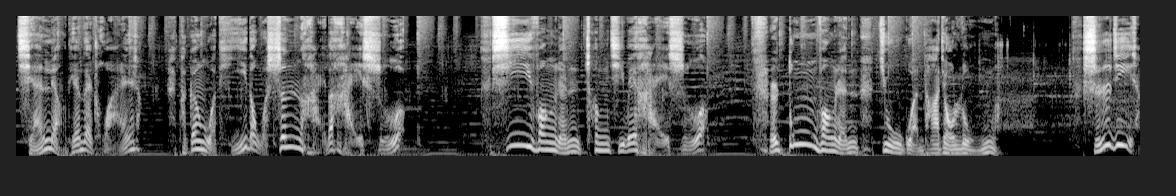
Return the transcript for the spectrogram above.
前两天在船上他跟我提到过深海的海蛇，西方人称其为海蛇，而东方人就管它叫龙啊。实际上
